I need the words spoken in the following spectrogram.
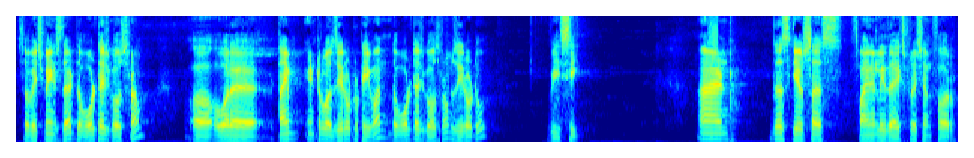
So which means that the voltage goes from uh, over a time interval 0 to t1 the voltage goes from 0 to vc and this gives us finally the expression for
